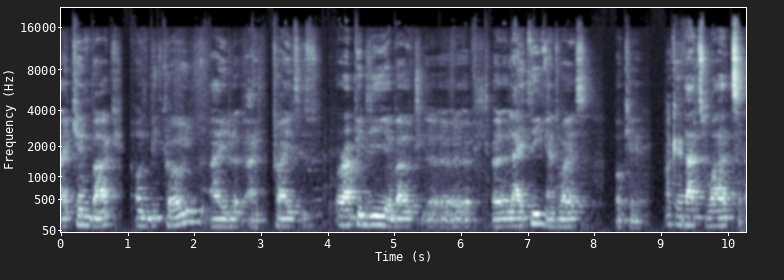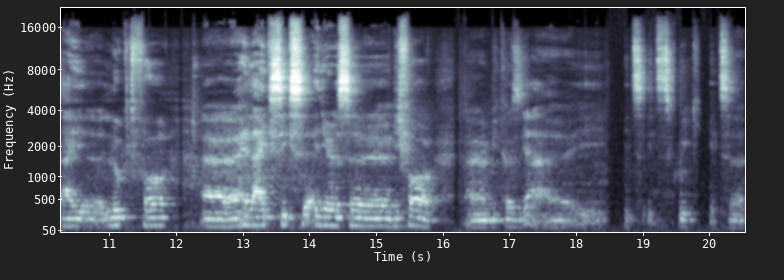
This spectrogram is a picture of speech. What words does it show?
I came back on Bitcoin. I, I tried rapidly about uh, uh, uh, Lightning and was okay. Okay. That's what I uh, looked for uh, like six years uh, before uh, because yeah, uh, it's it's quick, it's uh,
